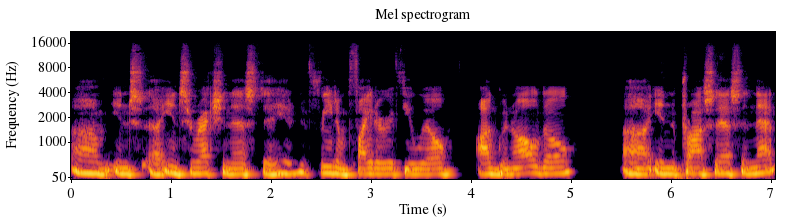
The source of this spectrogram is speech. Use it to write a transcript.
um, ins- uh, insurrectionist, the freedom fighter, if you will, Aguinaldo, uh, in the process, and that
